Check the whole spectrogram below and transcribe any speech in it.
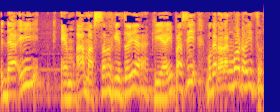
dai MA master gitu ya, kiai pasti bukan orang bodoh itu.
